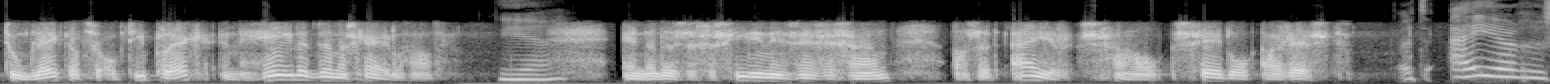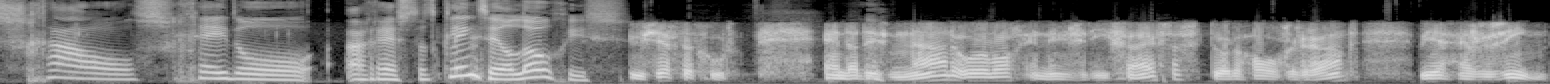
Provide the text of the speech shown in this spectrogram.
toen bleek dat ze op die plek een hele dunne schedel had. Ja. En dan is de geschiedenis in gegaan als het eierschaal-schedelarrest. Het eierschaal-schedelarrest, dat klinkt heel logisch. U zegt het goed. En dat is na de oorlog in 1950 door de Hoge Raad weer herzien.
